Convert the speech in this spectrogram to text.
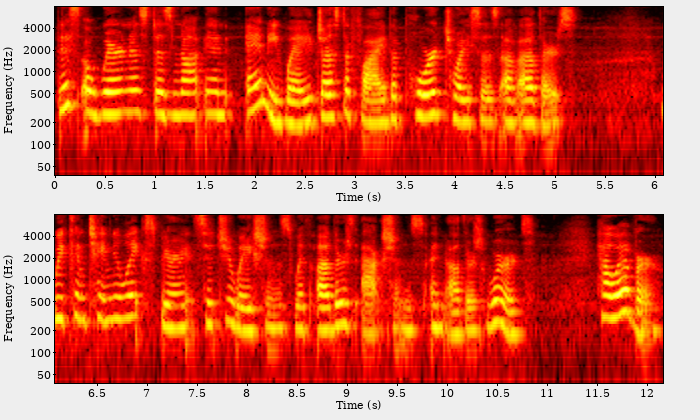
This awareness does not in any way justify the poor choices of others. We continually experience situations with others' actions and others' words. However,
